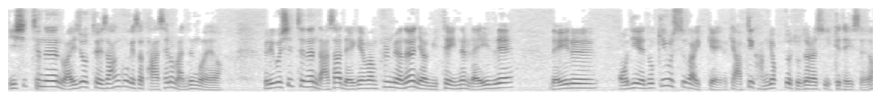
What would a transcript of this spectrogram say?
이 시트는 YG오토에서 한국에서 다 새로 만든 거예요. 그리고 시트는 나사 4개만 풀면은 여 밑에 있는 레일에 레일을 어디에도 끼울 수가 있게 이렇게 앞뒤 간격도 조절할 수 있게 돼 있어요.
